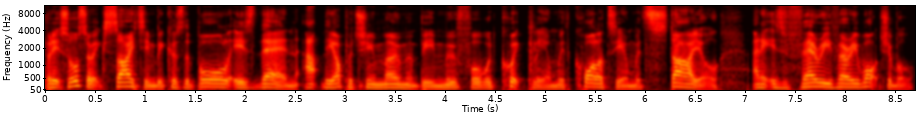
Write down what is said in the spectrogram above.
but it's also exciting because the ball is then at the opportune moment being moved forward quickly and with quality and with style, and it is very, very watchable.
